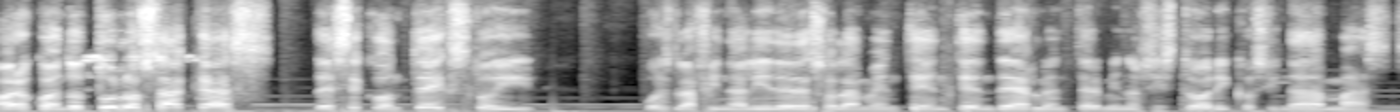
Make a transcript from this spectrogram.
Ahora, cuando tú lo sacas de ese contexto y pues la finalidad es solamente entenderlo en términos históricos y nada más,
